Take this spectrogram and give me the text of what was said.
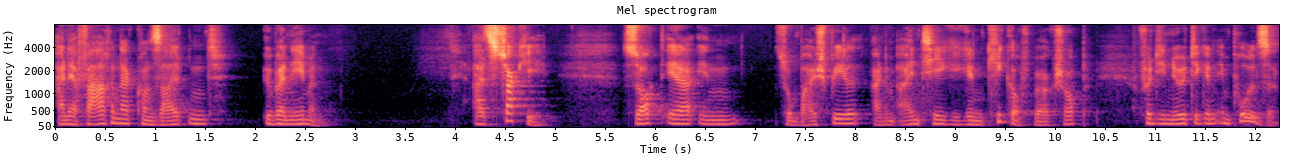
ein erfahrener Consultant übernehmen. Als Chucky sorgt er in zum Beispiel einem eintägigen Kickoff-Workshop für die nötigen Impulse,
